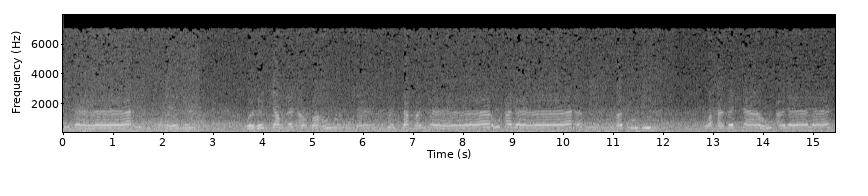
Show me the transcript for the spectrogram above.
بماء منهمر وفجرنا الأرض عيونا فالتقى الماء على أمر قد قدر وحملناه على ذات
